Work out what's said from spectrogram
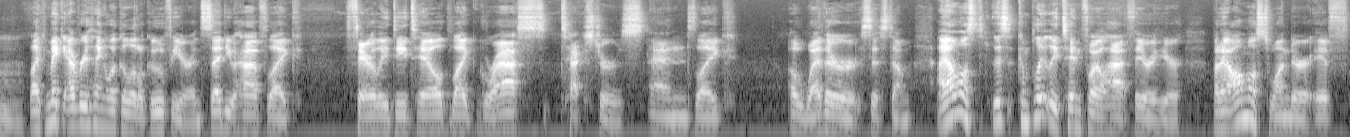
hmm. like make everything look a little goofier instead you have like fairly detailed like grass textures and like a weather system i almost this completely tinfoil hat theory here but i almost wonder if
